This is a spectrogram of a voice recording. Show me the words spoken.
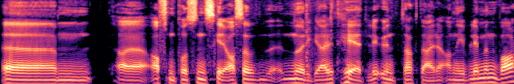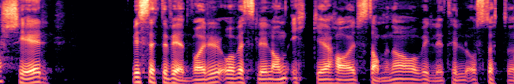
Uh, Aftenposten skriver altså Norge er et hederlig unntak der, angivelig. Men hva skjer hvis dette vedvarer og vestlige land ikke har stamina og vilje til å støtte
